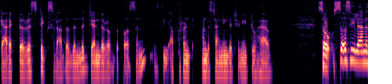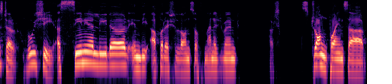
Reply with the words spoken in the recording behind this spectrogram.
characteristics rather than the gender of the person is the upfront understanding that you need to have so, Cersei Lannister, who is she? A senior leader in the upper echelons of management. Her strong points are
